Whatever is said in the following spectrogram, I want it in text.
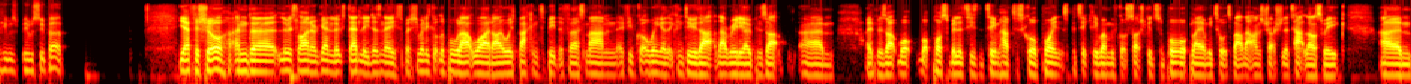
he was he was superb. Yeah, for sure. And uh, Louis Lynagh again looks deadly, doesn't he? Especially when he's got the ball out wide. I always back him to beat the first man. And if you've got a winger that can do that, that really opens up um, opens up what what possibilities the team have to score points, particularly when we've got such good support play. And we talked about that unstructured attack last week. Um,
